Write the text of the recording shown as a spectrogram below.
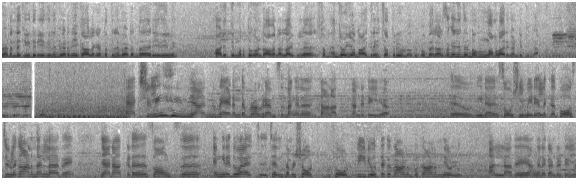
വേടന്റെ ജീവിത രീതിയിൽ വേടൻ ഈ കാലഘട്ടത്തിൽ വേടന്റെ രീതിയിൽ ആടിത്തിമർത്തും കൊണ്ട് അവനെ ലൈഫിലെ ഇഷ്ടം എൻജോയ് ചെയ്യാൻ ആഗ്രഹിച്ച അത്രയേ ഉള്ളൂ. അതിപ്പോൾ ബലാത്സംഗം ചെയ്തിട്ടുണ്ടോന്നും നമ്മളാരും കണ്ടിട്ടില്ല. ആക്ച്വലി ഞാൻ വേടന്റെ പ്രോഗ്രാംസ് ഒന്നും അങ്ങനെ കാണാ കണ്ടിട്ടില്ല. ഇങ്ങനെ സോഷ്യൽ മീഡിയയിലൊക്കെ പോസ്റ്റുകൾ കാണുന്നല്ലാതെ ഞാൻ ആക്കടെ സോങ്സ് എങ്ങനെ ഇതുപോലെ നമ്മൾ ഷോർട്ട് ഷോർട്ട് വീഡിയോസ് ഒക്കെ കാണുമ്പോൾ കാണുന്നേ ഉള്ളൂ. അല്ലാതെ അങ്ങനെ കണ്ടിട്ടില്ല.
